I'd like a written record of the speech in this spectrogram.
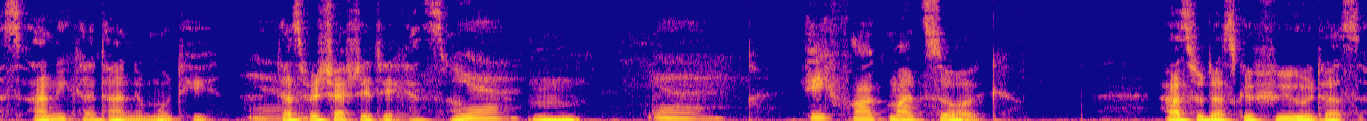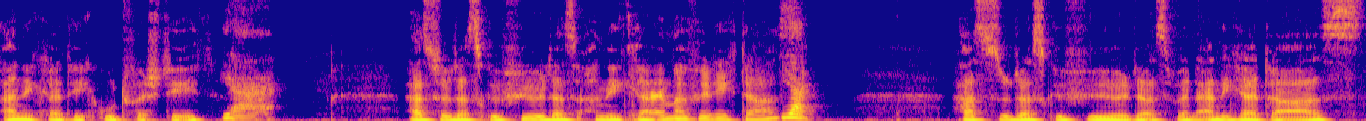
Ist Annika deine Mutti? Ja. Das beschäftigt dich jetzt noch. ja, Hm. ja. Ich frag mal zurück. Hast du das Gefühl, dass Annika dich gut versteht? Ja, Hast du das Gefühl, dass Annika immer für dich da ist? ja, Hast du das Gefühl, dass wenn Annika da ist,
